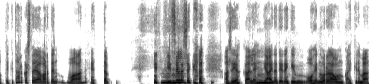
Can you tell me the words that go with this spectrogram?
apteekkitarkastajaa varten, vaan että itselle sekä asiakkaille. Mm. Ja aina tietenkin ohjenuorana on kaikki nämä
